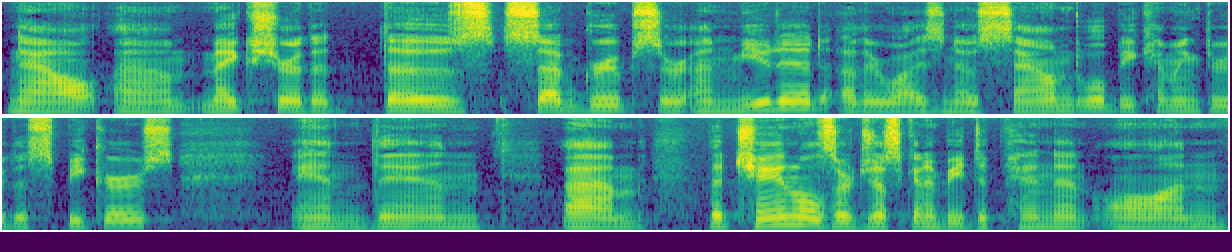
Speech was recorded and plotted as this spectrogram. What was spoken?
Now um, make sure that those subgroups are unmuted, otherwise no sound will be coming through the speakers. And then um, the channels are just going to be dependent on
